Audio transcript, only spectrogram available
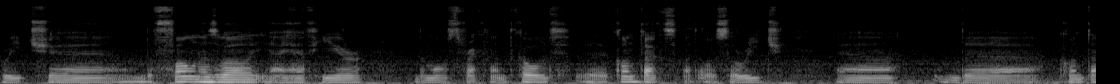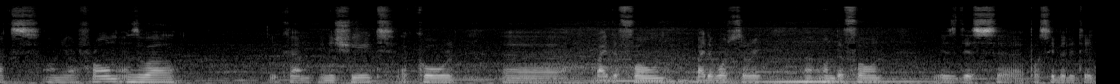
reach uh, the phone as well. I have here the most frequent called uh, contacts but also reach uh, the contacts on your phone as well. You can initiate a call uh, by the phone by the watch sorry uh, on the phone with this uh, possibility.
